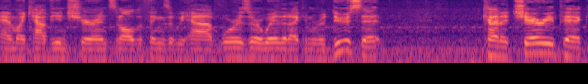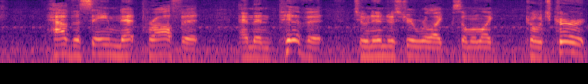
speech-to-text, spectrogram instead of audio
and like have the insurance and all the things that we have, or is there a way that I can reduce it, kind of cherry pick, have the same net profit, and then pivot to an industry where like someone like Coach Kurt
